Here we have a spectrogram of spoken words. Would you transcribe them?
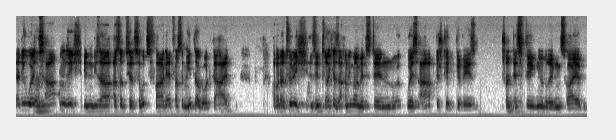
Ja, die USA ähm, haben sich in dieser Assoziationsfrage etwas im Hintergrund gehalten. Aber natürlich sind solche Sachen immer mit den USA abgestimmt gewesen. Schon deswegen übrigens, weil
